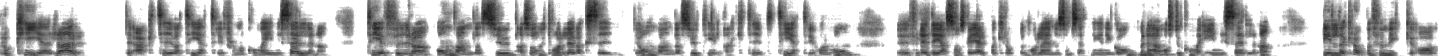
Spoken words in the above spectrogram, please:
blockerar det aktiva T3 från att komma in i cellerna. T4 omvandlas ju, alltså om vi tar Levaxin, det omvandlas ju till aktivt T3-hormon Eh, för det är det som ska hjälpa kroppen hålla ämnesomsättningen igång. Men det här måste komma in i cellerna Bildar kroppen för mycket av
